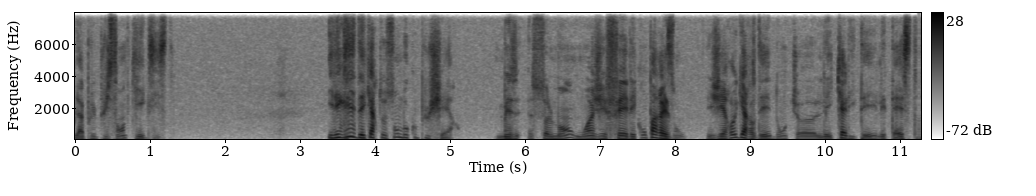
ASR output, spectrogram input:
la plus puissante qui existe. Il existe des cartes son beaucoup plus chères, mais seulement moi j'ai fait les comparaisons j'ai regardé donc euh, les qualités, les tests,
